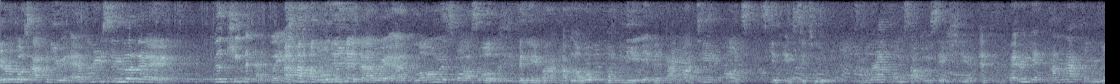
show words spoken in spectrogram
miracles happen to you every single day we'll keep it that way we'll keep it that way as long as possible เป็นไงบ้างครับ แล้วว่าวันนี้เนี่ยเป็นการมาที่ Pond's Skin Institute ครั้งแรกของ Southeast Asia and better yet ครั้งแรกของโล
